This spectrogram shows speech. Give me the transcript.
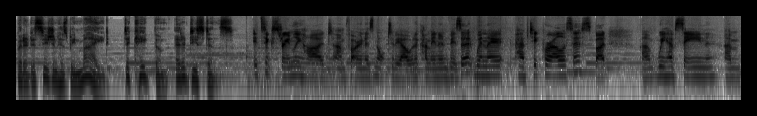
But a decision has been made to keep them at a distance. It's extremely hard um, for owners not to be able to come in and visit when they have tick paralysis, but um, we have seen um,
